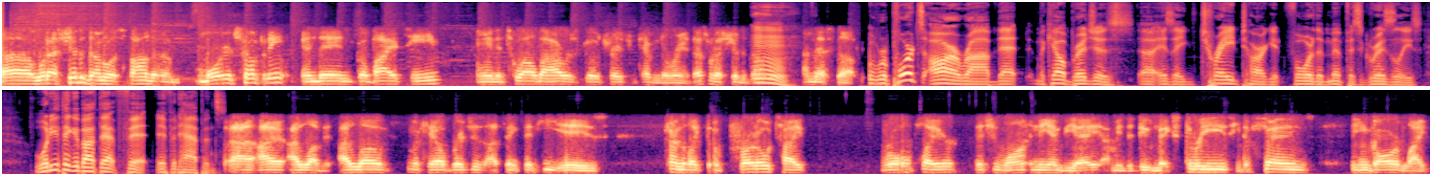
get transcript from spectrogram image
Uh, what I should have done was found a mortgage company and then go buy a team and in 12 hours go trade for Kevin Durant. That's what I should have done. Mm. I messed up. Reports are, Rob, that Mikal Bridges uh, is a trade target for the Memphis Grizzlies. What do you think about that fit if it happens? Uh, I, I love it. I love Mikal Bridges. I think that he is kind of like the prototype role player that you want in the NBA. I mean, the dude makes threes, he defends, he can guard like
